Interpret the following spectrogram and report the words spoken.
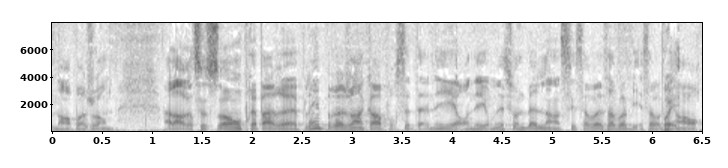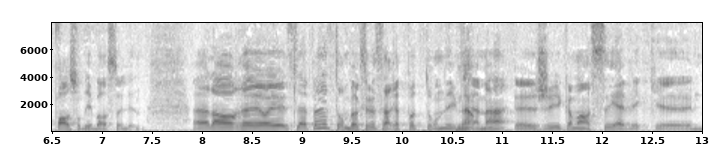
Non, pas jaune. Alors, c'est ça, on prépare euh, plein de projets encore pour cette année. On est, on est sur une belle lancée, ça va, ça va bien, ça va Oui. bien. On repart sur des bases solides. Alors, euh, c'est la fin de ton box office, ça arrête pas de tourner, évidemment. Euh, J'ai commencé avec euh, une,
